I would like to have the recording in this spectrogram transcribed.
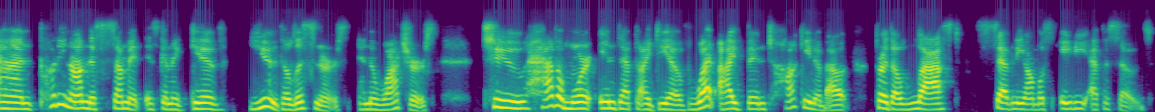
and putting on this summit is going to give you, the listeners and the watchers, to have a more in depth idea of what I've been talking about for the last 70, almost 80 episodes,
